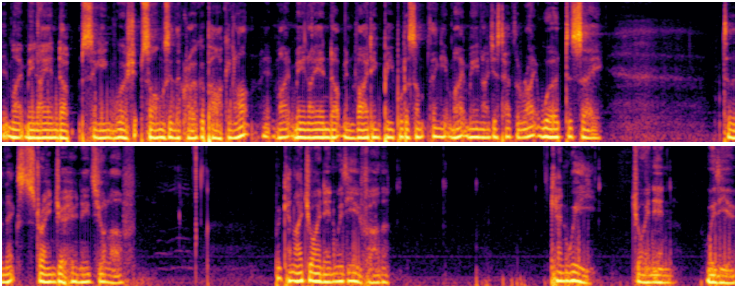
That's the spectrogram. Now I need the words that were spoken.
It might mean I end up singing worship songs in the Kroger parking lot. It might mean I end up inviting people to something. It might mean I just have the right word to say to the next stranger who needs your love. But can I join in with you, Father? Can we join in with you?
